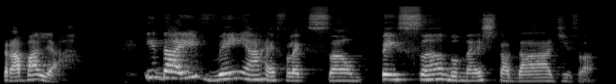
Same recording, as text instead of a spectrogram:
trabalhar. E daí vem a reflexão, pensando nesta dádiva,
